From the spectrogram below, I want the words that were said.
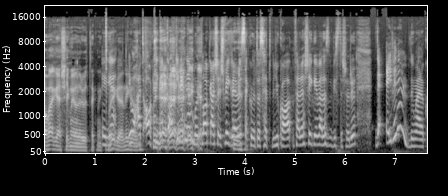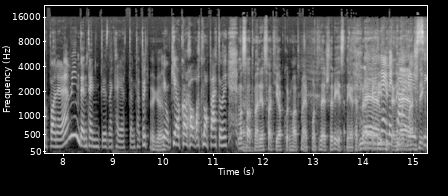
a vágásig nagyon örültek neki. Igen? Igen, Jó, igen. hát akinek, akinek nem volt lakása, és végre összeköltözhet mondjuk a feleségével, az biztos örül. De egyébként nem dumálok a panelen, mindent elintéznek helyettem. Tehát, hogy Igen. jó, ki akar havat lapátolni. A Szatmári, a Szatyi akkor halt meg, pont az első résznél. Tehát Nem, nem, egy építeni pár a részig.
